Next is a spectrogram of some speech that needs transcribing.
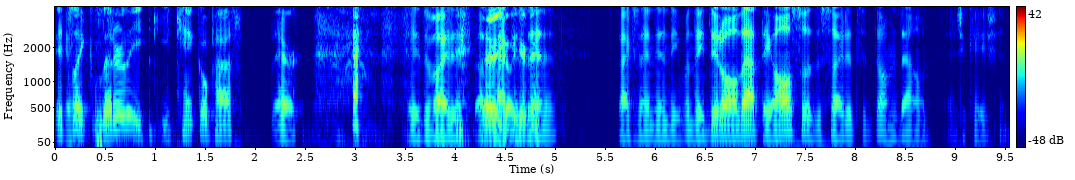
It's like literally you can't go past there. They divided uh, There you go, you're Pakistan, good. Pakistan and India. When they did all that, they also decided to dumb down education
